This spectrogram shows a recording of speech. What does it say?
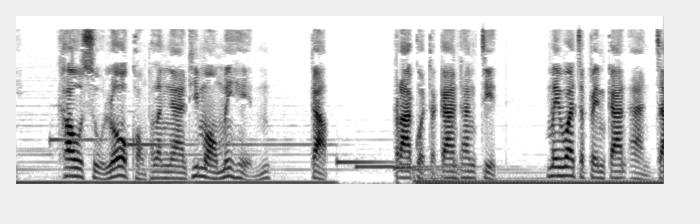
4 เข้าสู่โลกของพลังงานที่มองไม่เห็น กับ ปรากฏการณ์ทางจิต ไม่ว่าจะเป็นการอ่านใจ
